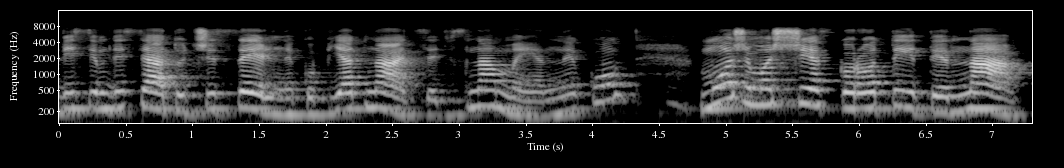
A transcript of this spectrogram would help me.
80 у чисельнику, 15 в знаменнику. Можемо ще скоротити на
